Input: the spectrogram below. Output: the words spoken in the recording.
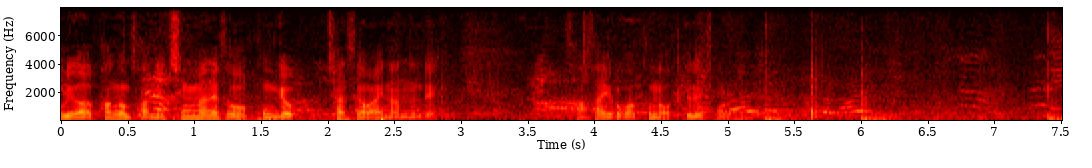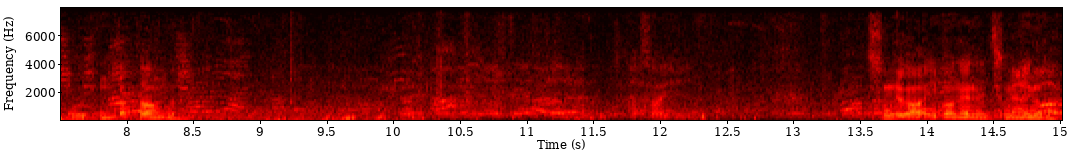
우리가 방금 판에 측면에서 공격 찬스가 많이 났는데 442로 바꾸면 어떻게 될지 모르겠네. 어, 이 공딱 당한 거네. 사사이. 승주가 이번에는 중인가?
